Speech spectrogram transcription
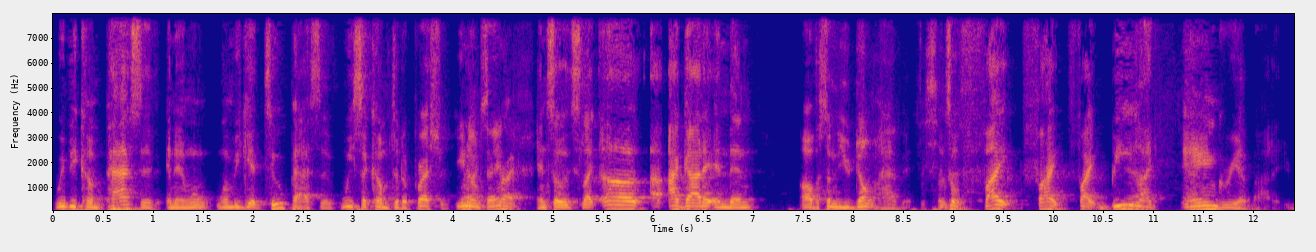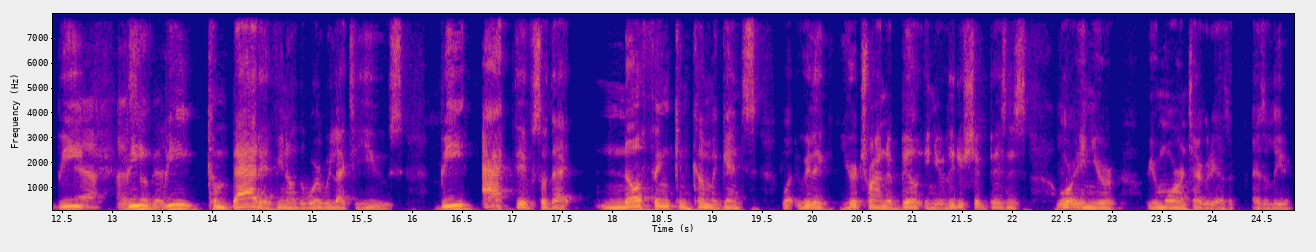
we become passive and then when, when we get too passive we succumb to the pressure. You know what i'm saying? right. and so it's like uh I, I, got it and then all of a sudden you don't have it. So, so fight fight fight. Be yeah. like angry about it. Be yeah, be so be combative you know the word we like to use. Be active so that nothing can come against what really you're trying to build in your leadership business or mm-hmm. in your your moral integrity as a as a leader.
